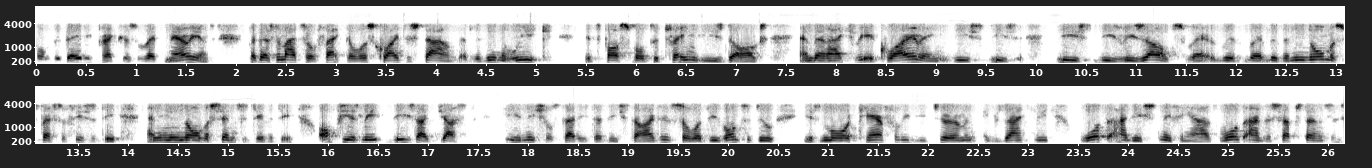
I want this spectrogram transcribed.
from the daily practice of veterinarians. But as a matter of fact, I was quite astounded that within a week it's possible to train these dogs and then actually acquiring these these these these results with, with, with an enormous specificity and an enormous sensitivity. Obviously, these are just the initial studies that we started. So what we want to do is more carefully determine exactly what are they sniffing out, what are the substances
